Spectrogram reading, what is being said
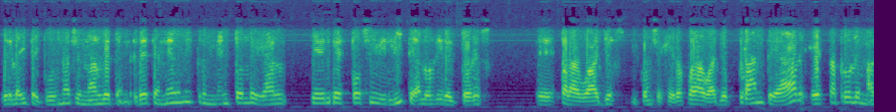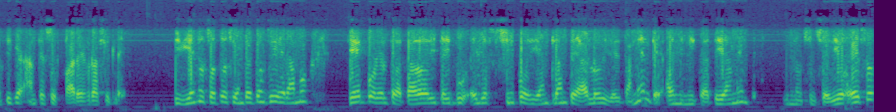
de la Itaipú Nacional de, tener un instrumento legal que les posibilite a los directores eh, paraguayos y consejeros paraguayos plantear esta problemática ante sus pares brasileños. Si bien nosotros siempre consideramos que por el Tratado de Itaipú ellos sí podían plantearlo directamente, administrativamente, y no sucedió eso,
